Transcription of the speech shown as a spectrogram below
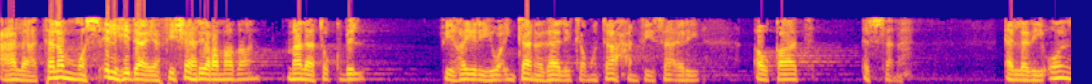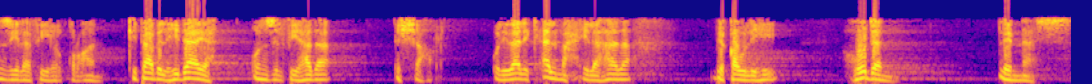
على تلمس الهداية في شهر رمضان ما لا تقبل في غيره وإن كان ذلك متاحا في سائر أوقات السنة. الذي أنزل فيه القرآن كتاب الهداية أنزل في هذا الشهر. ولذلك ألمح إلى هذا بقوله هدى للناس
